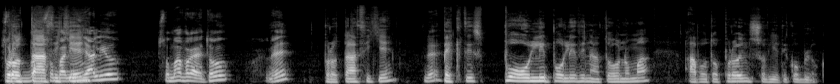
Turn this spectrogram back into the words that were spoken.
Προτάθηκε. στον Πανηγιάλιο, στο Μαύρο Αετό. Ναι, προτάθηκε Ναι. παίκτης πολύ πολύ δυνατό όνομα από το πρώην Σοβιετικό μπλοκ.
